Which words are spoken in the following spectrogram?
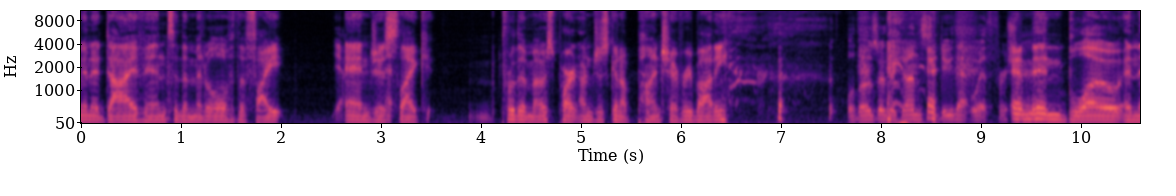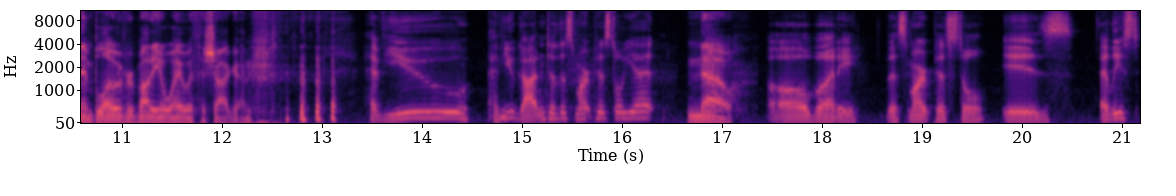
gonna dive into the middle of the fight Yeah, and just like for the most part I'm just gonna punch everybody well, those are the guns to do that with for sure. and then blow and then blow everybody away with a shotgun. have you have you gotten to the smart pistol yet? no. Oh, buddy, the smart pistol is at least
